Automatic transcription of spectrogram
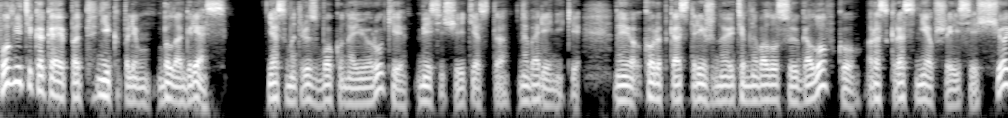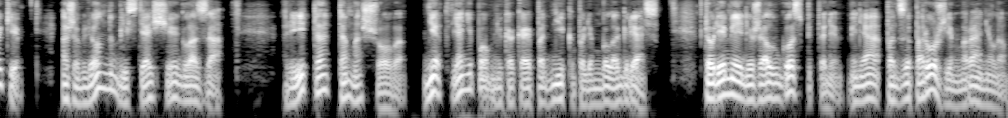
Помните, какая под Никополем была грязь? Я смотрю сбоку на ее руки, месящее тесто на варенике, на ее коротко остриженную темноволосую головку, раскрасневшиеся щеки, оживленно блестящие глаза. Рита Тамашова. Нет, я не помню, какая под Никополем была грязь. В то время я лежал в госпитале, меня под Запорожьем ранило.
